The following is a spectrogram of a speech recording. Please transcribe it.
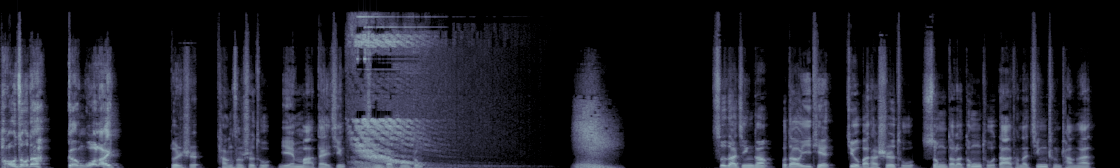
逃走的，跟我来！”顿时，唐僧师徒连马带精冲到空中。四大金刚不到一天就把他师徒送到了东土大唐的京城长安。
